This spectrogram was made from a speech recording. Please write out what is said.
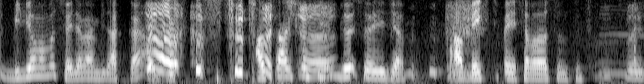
biliyorum ama söylemem bir dakika. Ya tut Aslan aşağı. dur söyleyeceğim. Abi backspace havasını tut. Bak,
